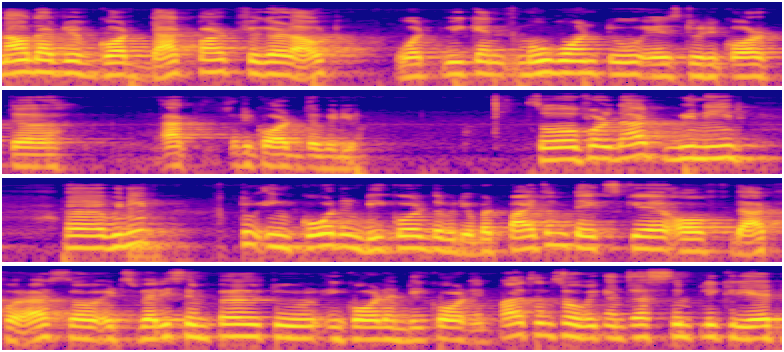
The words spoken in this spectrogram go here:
now that we've got that part figured out what we can move on to is to record the act record the video. So for that we need uh, we need to encode and decode the video but python takes care of that for us. So it's very simple to encode and decode in python. So we can just simply create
